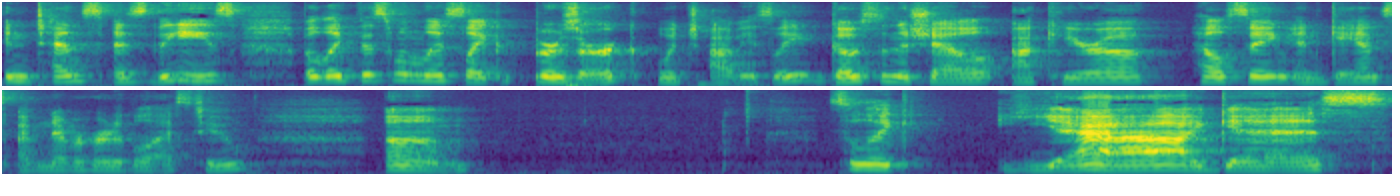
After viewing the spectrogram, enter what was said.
intense as these, but like this one lists like Berserk, which obviously Ghost in the Shell, Akira, Hellsing, and Gantz. I've never heard of the last two. Um. So like, yeah, I guess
